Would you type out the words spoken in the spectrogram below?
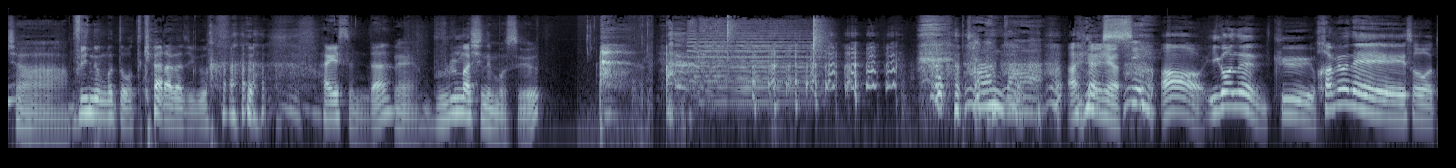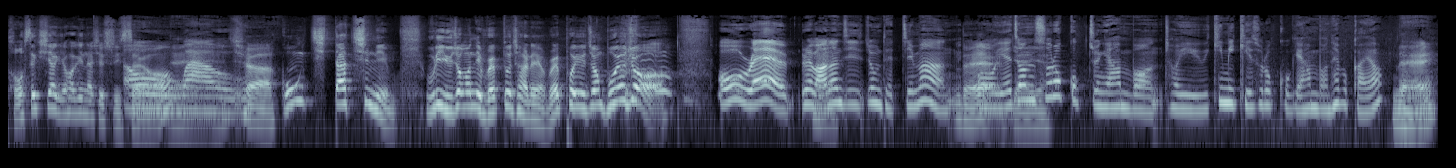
자, 물 있는 것도 어떻게 알아가지고. 하겠습니다. 네, 물을 마시는 모습. 잘한다. 아니 아니요. 어 이거는 그 화면에서 더 섹시하게 확인하실 수 있어요. 오, wow. 자 꽁치따치님 우리 유정 언니 랩도 잘해요. 래퍼 유정 보여줘. 오, 랩. 랩 안 한지좀 됐지만, 네. 어, 예전 예, 예. 수록곡 중에 한번, 저희 위키미키 수록곡에 한번 해볼까요? 네.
